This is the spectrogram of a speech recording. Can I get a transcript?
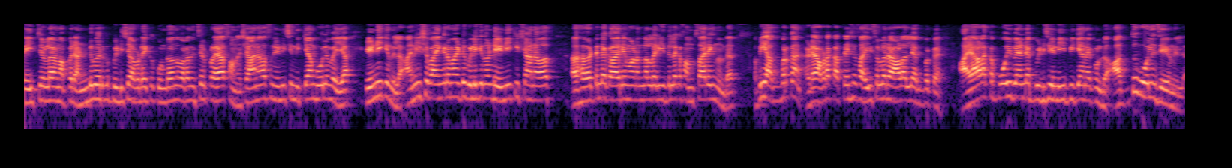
വെയിറ്റ് ഉള്ളതാണ്. അപ്പോൾ രണ്ടുപേർക്ക് പിടിച്ച് അവിടേക്ക് കൊണ്ടുവന്ന് പറഞ്ഞ ഇച്ചിരി പ്രയാസമാണ്. ഷാനവാസിന് എണീച്ച് നിൽക്കാൻ പോലും വയ്യ. എണീക്കുന്നില്ല. അനീഷ് ഭയങ്കരമായിട്ട് വിളിക്കുന്നുണ്ട്. എണീക്ക് ഷാനവാസ് ഹേർട്ടിന്റെ കാര്യമാണെന്നുള്ള രീതിയിലൊക്കെ സംസാരിക്കുന്നുണ്ട്. അപ്പോൾ ഈ അക്ബർ ഖാൻ എടേ അവിടെ അത്യാവശ്യം സൈസുള്ള ഒരാളല്ലേ അക്ബർ ഖാൻ? അയാളൊക്കെ പോയി വേണ്ട പിടിച്ച് എണീപ്പിക്കാനൊക്കെ ഉണ്ട്. അതുപോലും ചെയ്യുന്നില്ല.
